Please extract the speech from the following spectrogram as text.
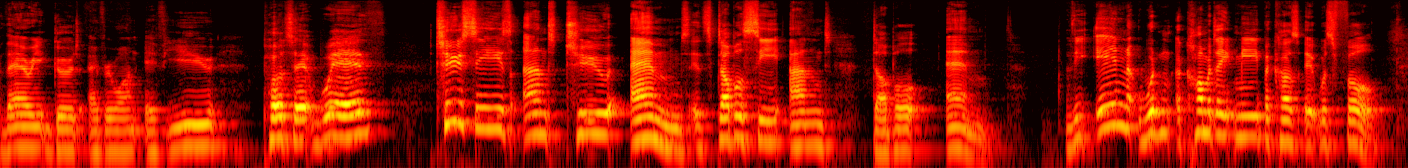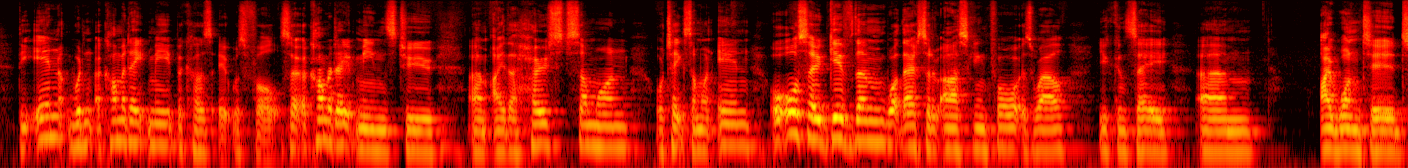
Very good, everyone. If you put it with Two C's and two M's. It's double C and double M. The inn wouldn't accommodate me because it was full. The inn wouldn't accommodate me because it was full. So accommodate means to um, either host someone or take someone in, or also give them what they're sort of asking for as well. You can say, um, "I wanted,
